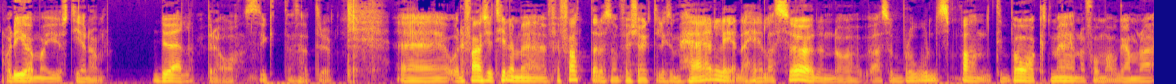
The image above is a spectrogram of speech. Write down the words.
Och det gör man just genom Duell. Bra, snyggt satte du. Eh, och det fanns ju till och med författare som försökte liksom härleda hela södern då, alltså blodsband tillbaks med någon form av gamla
